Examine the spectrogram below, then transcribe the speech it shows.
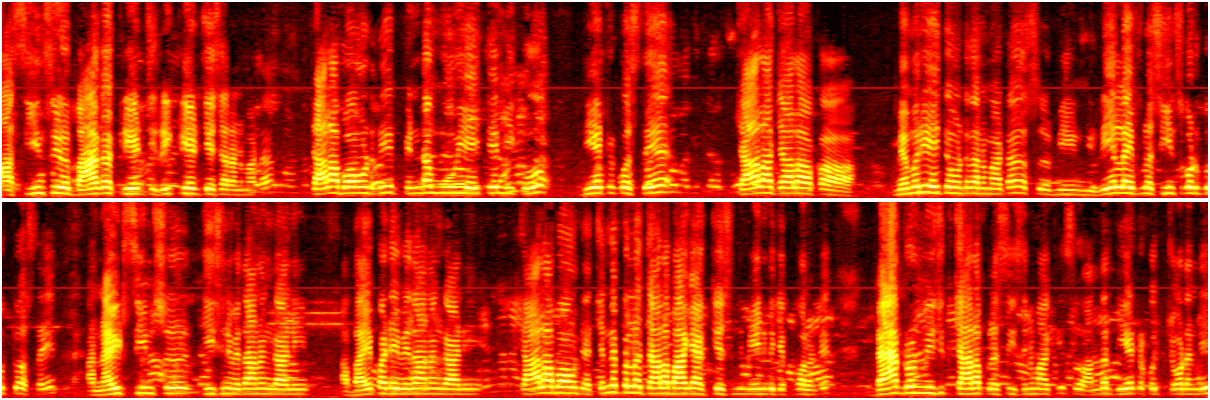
ఆ సీన్స్ బాగా క్రియేట్ రీక్రియేట్ చేశారనమాట చాలా బాగుంటుంది. పిండం మూవీ అయితే మీకు థియేటర్కి వస్తే చాలా చాలా ఒక మెమరీ అయితే ఉంటుంది అనమాట మీ రియల్ లైఫ్లో సీన్స్ కూడా గుర్తు వస్తాయి ఆ నైట్ సీన్స్ తీసిన విధానం కానీ ఆ భయపడే విధానం కానీ చాలా బాగుంటాయి. చిన్నపిల్ల చాలా బాగా యాక్ట్ చేసింది మెయిన్గా చెప్పుకోవాలంటే. బ్యాక్గ్రౌండ్ మ్యూజిక్ చాలా ప్లస్ ఈ సినిమాకి. సో అందరు థియేటర్కి వచ్చి చూడండి.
